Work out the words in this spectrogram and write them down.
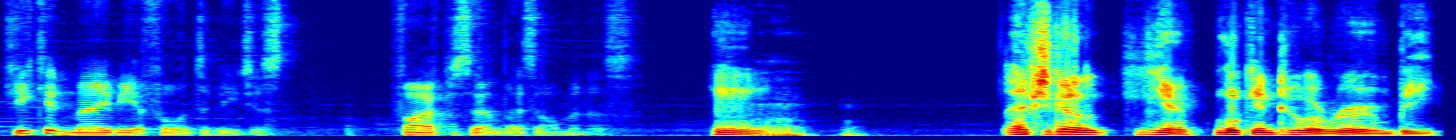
She could maybe afford to be just five percent less ominous. Hmm. If she's gonna, you know, look into a room, be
